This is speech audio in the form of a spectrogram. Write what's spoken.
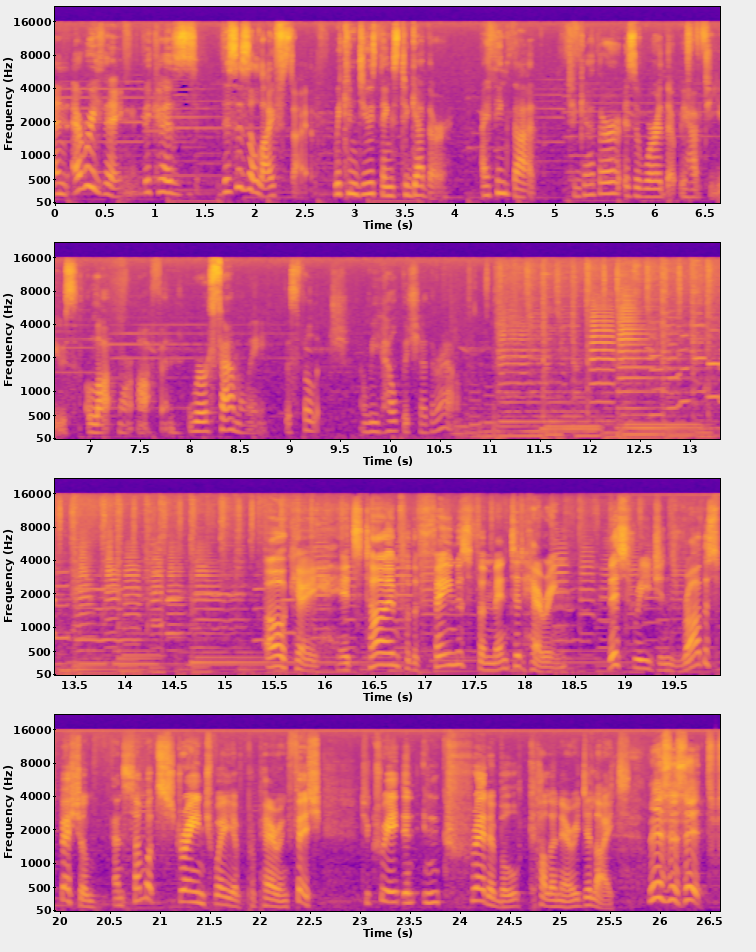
and everything, because this is a lifestyle. We can do things together. I think that together is a word that we have to use a lot more often. We're a family, this village, and we help each other out. Okay, it's time for the famous fermented herring. This region's rather special and somewhat strange way of preparing fish to create an incredible culinary delight. This is it.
